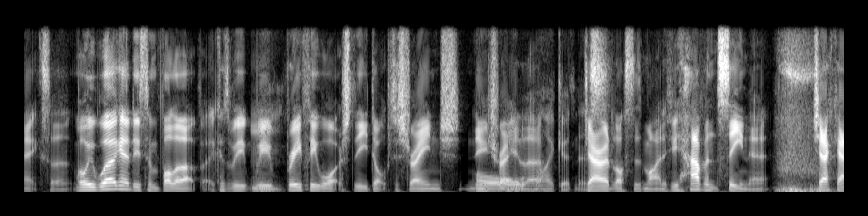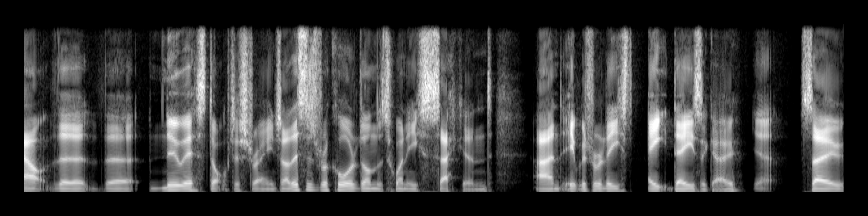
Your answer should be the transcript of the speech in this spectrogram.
excellent. Well, we were going to do some follow up because we we Mm. briefly watched the Doctor Strange new trailer. oh, trailer. My goodness. Jared lost his mind. If you haven't seen it, check out the the newest Doctor Strange. Now this is recorded on the twenty second, and it was released eight days ago. Yeah. So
